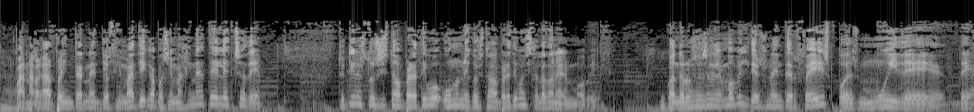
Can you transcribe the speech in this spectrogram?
la para navegar por internet y ofimática, pues imagínate el hecho de, tú tienes tu sistema operativo, un único sistema operativo instalado en el móvil. Cuando lo usas en el móvil tienes una interface pues muy de, de,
